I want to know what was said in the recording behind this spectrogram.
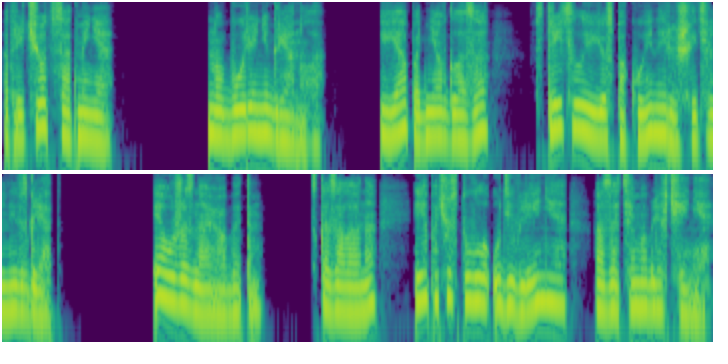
отречется от меня. Но буря не грянула. И я, подняв глаза, встретила ее спокойный, решительный взгляд. «Я уже знаю об этом», — сказала она, и я почувствовала удивление, а затем облегчение.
